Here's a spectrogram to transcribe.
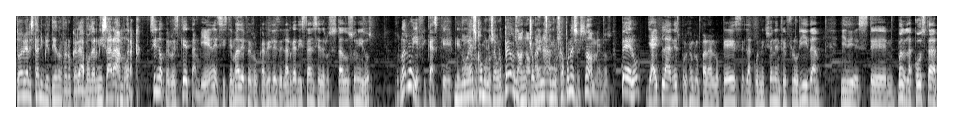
todavía le están invirtiendo a ferrocarril, a modernizar Amo. Amtrak. Sí, no, pero es que también el sistema de ferrocarriles de larga distancia de los Estados Unidos, pues no es muy eficaz que... que No digamos. es como los europeos, No, mucho menos nada. como los japoneses. No, menos. Pero ya hay planes, por ejemplo, para lo que es la conexión entre Florida y este, bueno, la costa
